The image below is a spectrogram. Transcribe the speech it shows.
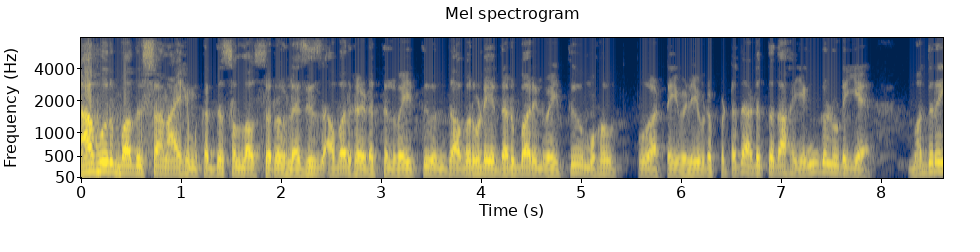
நாகூர் பாதுஷா நாயகம் கத்தசல்லா சர்ருல் அசீஸ் அவர்களிடத்தில் வைத்து வந்து அவர்களுடைய தர்பாரில் வைத்து முகப்பு அட்டை வெளியிடப்பட்டது. அடுத்ததாக எங்களுடைய மதுரை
